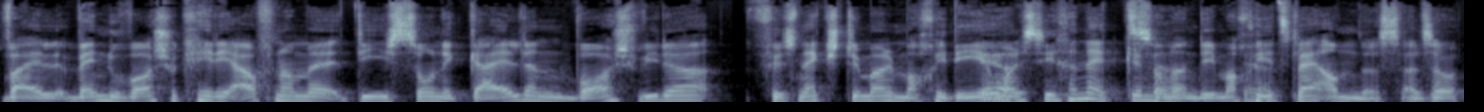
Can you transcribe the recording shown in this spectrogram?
weil wenn du weißt, okay, die Aufnahme, die ist so nicht geil, dann weißt du wieder, fürs nächste Mal mache ich die Ja. mal sicher nicht, Genau. sondern die mache ich Ja. jetzt gleich anders. Also,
